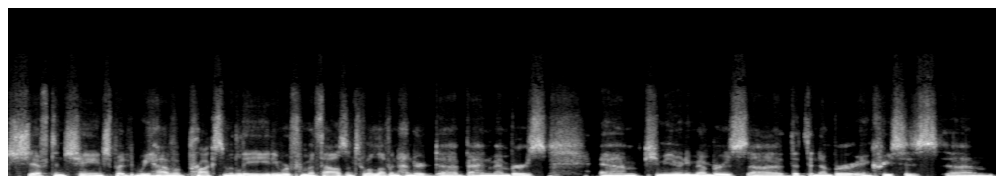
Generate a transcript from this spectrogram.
shift and change, but we have approximately anywhere from thousand to eleven hundred uh, band members, um, community members. Uh, that the number increases. Um,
